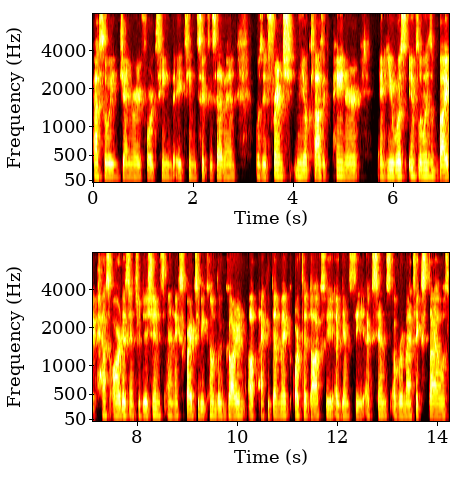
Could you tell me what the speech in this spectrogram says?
passed away January 14, 1867, was a French neoclassic painter, and he was influenced by past artists and traditions and aspired to become the guardian of academic orthodoxy against the accents of romantic styles,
